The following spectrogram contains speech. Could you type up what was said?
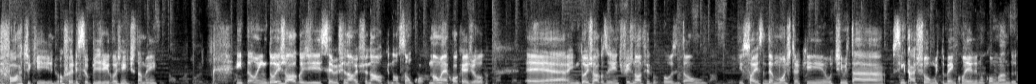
forte que ofereceu perigo a gente também. Então, em dois jogos de semifinal e final, que não, são, não é qualquer jogo, é, em dois jogos a gente fez nove gols. Então, só isso demonstra que o time tá, se encaixou muito bem com ele no comando.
